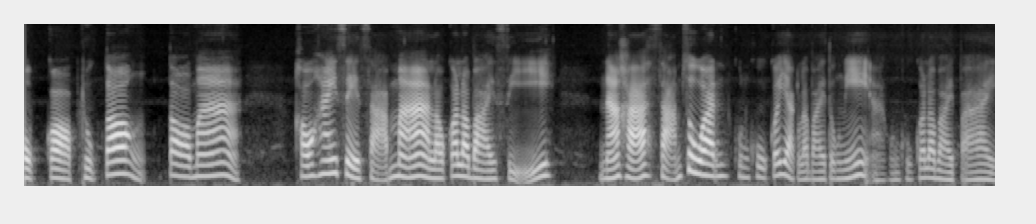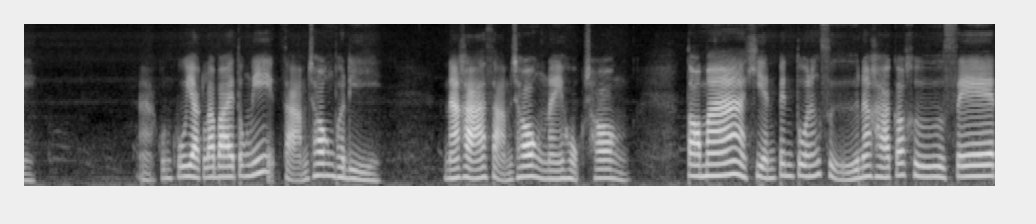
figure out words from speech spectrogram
6 กรอบถูกต้อง ต่อมาเขาให้เศษ 3 มาเราก็ระบายสีนะคะ 3 ส่วน คุณครูก็อยากระบายตรงนี้ อะคุณครูก็ระบายไป อะคุณครูอยากระบายตรงนี้ 3 ช่องพอดี นะคะ3ช่องใน 6 ช่อง ต่อมาเขียนเป็นตัวหนังสือนะคะก็คือเศษ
